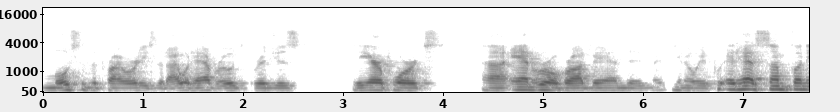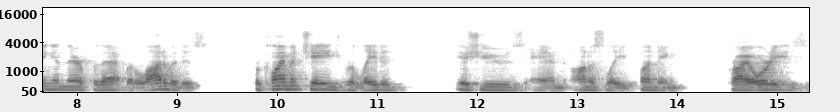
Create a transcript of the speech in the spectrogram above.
most of the priorities that I would have: roads, bridges, the airports, uh, and rural broadband. And, you know, it, it has some funding in there for that, but a lot of it is for climate change related issues and honestly funding priorities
